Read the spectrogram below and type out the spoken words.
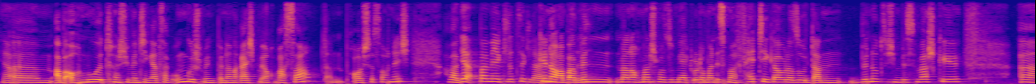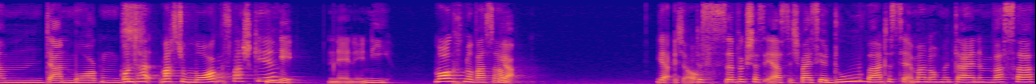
Ja. Ähm, aber auch nur, zum Beispiel, wenn ich den ganzen Tag ungeschminkt bin, dann reicht mir auch Wasser. Dann brauche ich das auch nicht. Aber ja, bei mir glitzegleich. Genau, aber wenn man auch manchmal so merkt, oder man ist mal fettiger oder so, dann benutze ich ein bisschen Waschgel. Ähm, dann morgens. Und hat, machst du morgens Waschgel? Nee, nee, nee, nie. Morgens nur Wasser? Ja. Ja, ich auch. Das ist ja wirklich das Erste. Ich weiß ja, du wartest ja immer noch mit deinem Wasser,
